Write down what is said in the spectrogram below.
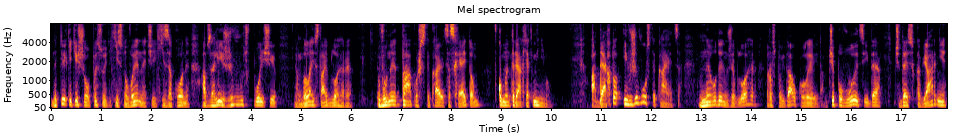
не тільки ті, що описують якісь новини чи якісь закони, а взагалі живуть в Польщі, лайфстайл-блогери. Вони також стикаються з хейтом в коментарях, як мінімум. А дехто і вживу стикається. Не один вже блогер розповідав, коли він там чи по вулиці йде, чи десь в кав'ярні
